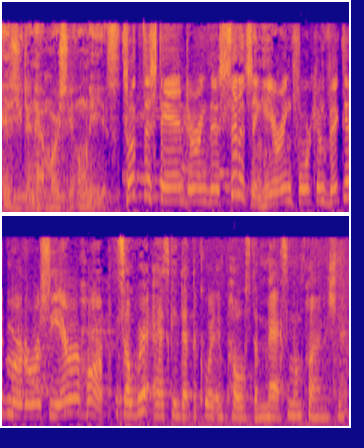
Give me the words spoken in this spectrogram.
as you didn't have mercy on his. Took the stand during this sentencing hearing for convicted murderer Ciera Harp. So we're asking that the court impose the maximum punishment.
